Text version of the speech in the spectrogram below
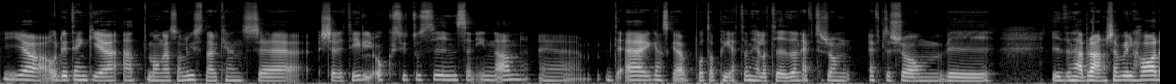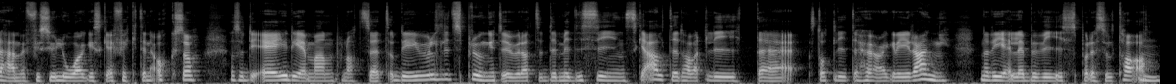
Ja, och det tänker jag att många som lyssnar kanske känner till oxytocin sen innan. Eh, Det är ganska på tapeten hela tiden eftersom, eftersom vi i den här branschen vill ha det här med fysiologiska effekterna också. Alltså det är ju det man på något sätt, och det är ju lite sprunget ur att det medicinska alltid har varit lite, stått lite högre i rang när det gäller bevis på resultat. Mm.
